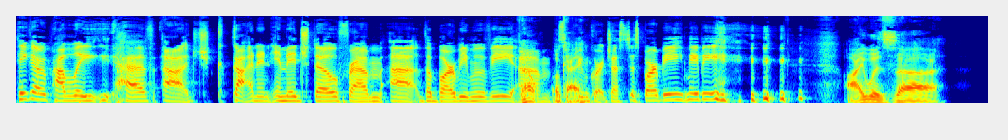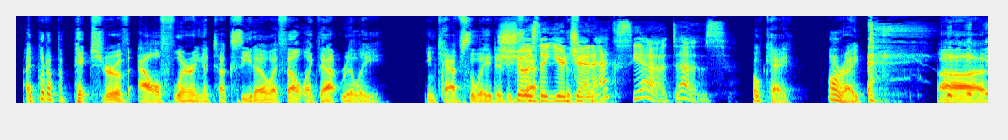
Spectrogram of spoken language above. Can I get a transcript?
I think I would probably have uh, gotten an image though from uh, the Barbie movie, Oh, um, okay. Supreme Court Justice Barbie, maybe. I was uh I put up a picture of Alf wearing a tuxedo. I felt like that really encapsulated Shows that you're Gen moment. X. Yeah, it does. Okay. All right. Uh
